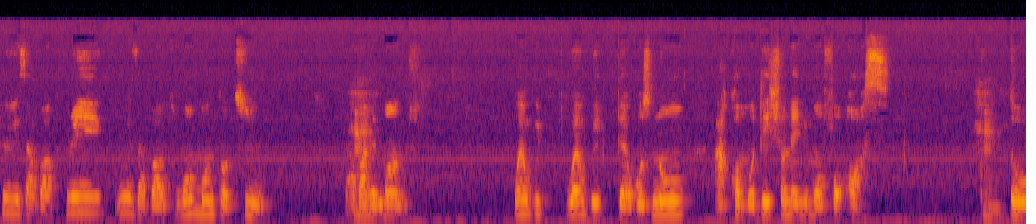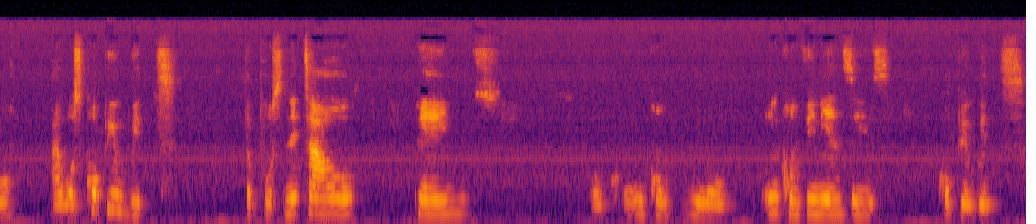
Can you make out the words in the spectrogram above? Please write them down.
who is about three, who is about one month or two, about a month. When we when we there was no accommodation anymore for us. Hmm. So I was coping with the postnatal pains, incon- you know, inconveniences, coping with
